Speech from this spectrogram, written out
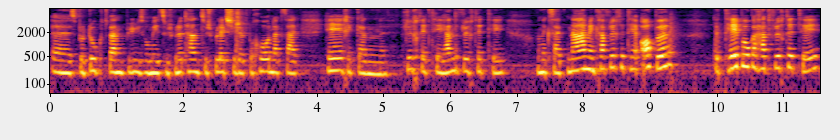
äh, das Produkt wollen bei uns, das wir zum Beispiel nicht haben, zum Beispiel letztens jemand gekommen und hat gesagt, hey, ich hätte gerne Früchtetee, haben Sie Früchtetee? Und er hat gesagt, nein, wir haben keinen Früchtetee, aber der Teebogen hat Früchtetee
